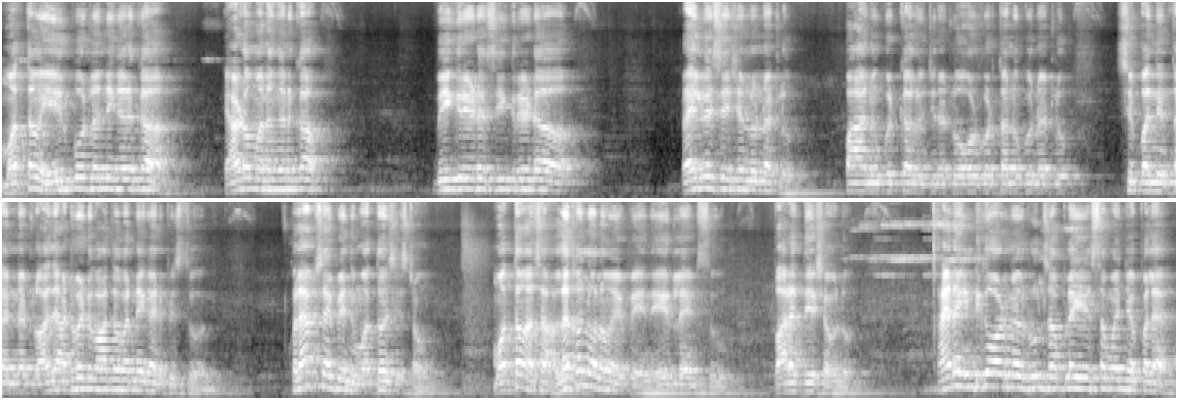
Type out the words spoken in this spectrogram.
మొత్తం ఎయిర్పోర్ట్లన్నీ కనుక ఏడో మనం కనుక B grade C grade railway స్టేషన్లు ఉన్నట్లు పాను గుట్కాలు ఉంచినట్లు ఒకటి తనుకున్నట్లు సిబ్బందిని తన్నట్లు అది అటువంటి వాతావరణమే కనిపిస్తుంది. కొలాప్స్ అయిపోయింది మొత్తం సిస్టమ్. మొత్తం అసలు అల్లకల్లోలం అయిపోయింది ఎయిర్లైన్స్ భారతదేశంలో. అయినా ఇంటికి వాడు మేము రూల్స్ అప్లై చేస్తామని చెప్పలే.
